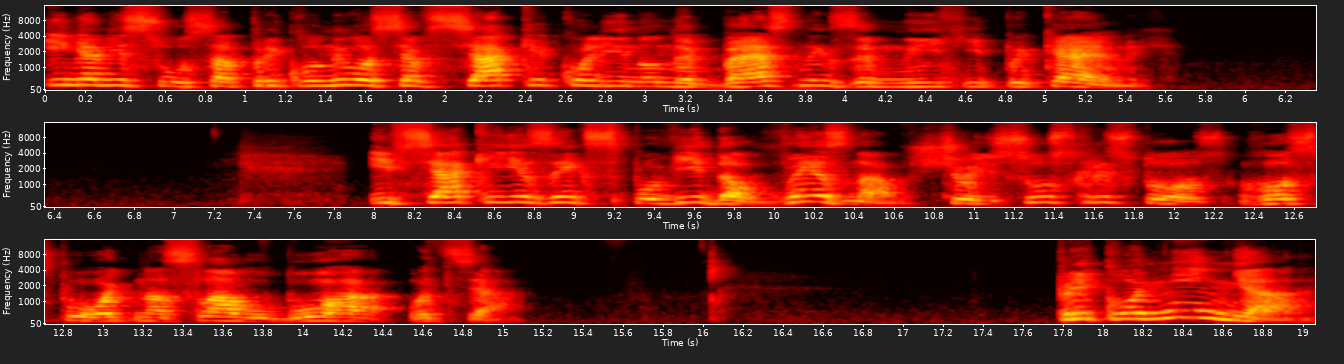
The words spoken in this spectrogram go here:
ім'ям Ісуса приклонилося всяке коліно небесних, земних і пекельних. І всякий язик сповідав, визнав, що Ісус Христос Господь на славу Бога Отця приклоніння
